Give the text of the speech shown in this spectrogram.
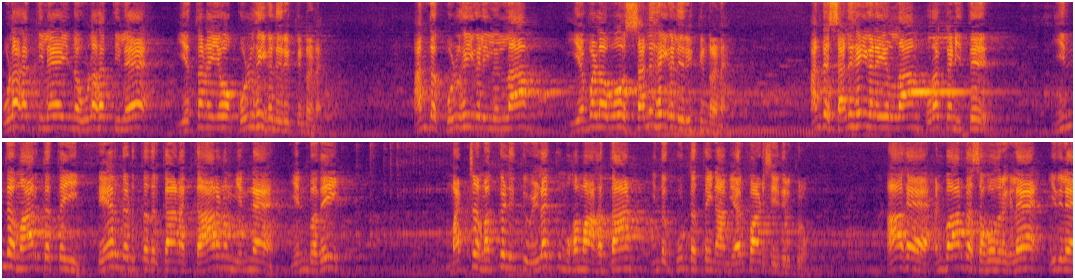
உலகத்திலே இந்த உலகத்திலே எத்தனையோ கொள்கைகள் இருக்கின்றன. அந்த கொள்கைகளிலெல்லாம் எவ்வளவோ சலுகைகள் இருக்கின்றன. அந்த சலுகைகளை எல்லாம் புறக்கணித்து இந்த மார்க்கத்தை தேர்ந்தெடுத்ததற்கான காரணம் என்ன என்பதை மற்ற மக்களுக்கு விளக்கு முகமாகத்தான் இந்த கூட்டத்தை நாம் ஏற்பாடு செய்திருக்கிறோம். ஆக அன்பார்ந்த சகோதரர்களே இதில்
